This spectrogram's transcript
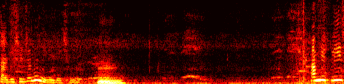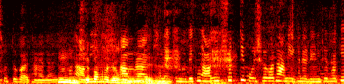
সার্ভিসের জন্য নিয়ে গেছিল। আপনি প্লিজ উত্তরপাড়া থানা যান দেখুন আমি আমরা এখানে দেখুন আমি সত্যি পরিষ্কার কথা আমি এখানে রেন্টে থাকি।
